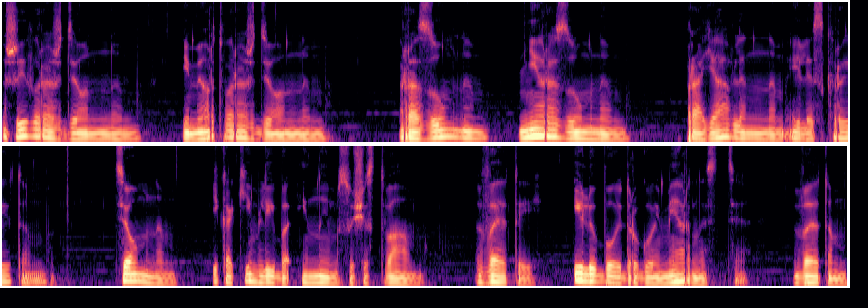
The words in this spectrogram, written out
живорожденным и мертворожденным, разумным, неразумным, проявленным или скрытым, темным и каким-либо иным существам в этой и любой другой мерности, в этом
